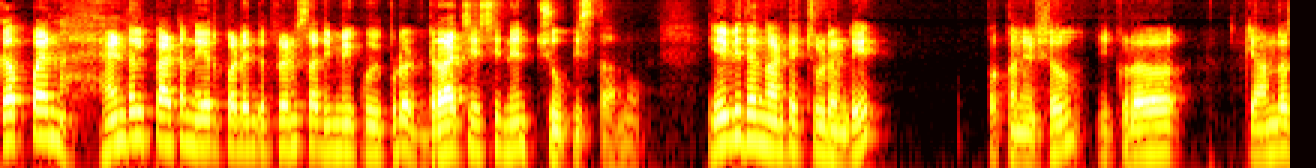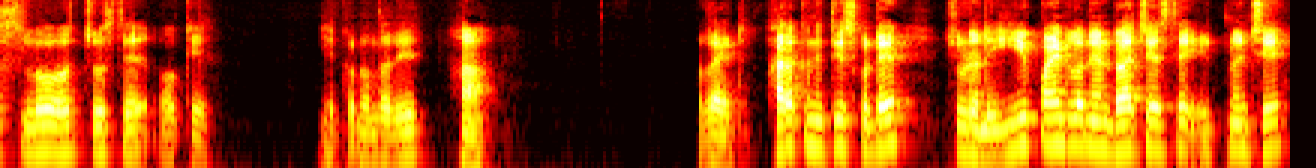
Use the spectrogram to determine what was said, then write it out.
కప్ అండ్ హ్యాండిల్ ప్యాటర్న్ ఏర్పడింది ఫ్రెండ్స్ అది మీకు ఇప్పుడు డ్రా చేసి నేను చూపిస్తాను. ఏ విధంగా అంటే చూడండి. ఒక్క నిమిషం. ఇక్కడ క్యాండల్స్లో చూస్తే ఓకే. ఎక్కడ ఉంది అది? రైట్. అరకుని తీసుకుంటే చూడండి ఈ పాయింట్లో నేను డ్రా చేస్తే ఇటు నుంచి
